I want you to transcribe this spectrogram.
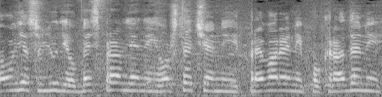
ovdje su ljudi obespravljeni, oštećeni, prevareni, pokradeni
